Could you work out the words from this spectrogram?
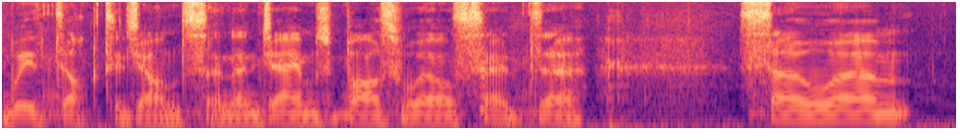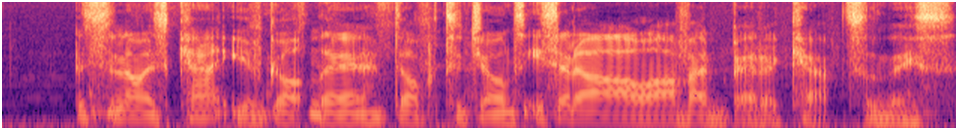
with Dr. Johnson," and James Boswell said, uh, "So um, it's a nice cat you've got there, Dr. Johnson." He said, "Oh, I've had better cats than this.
